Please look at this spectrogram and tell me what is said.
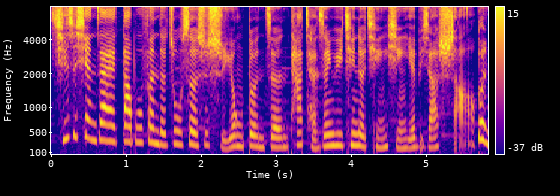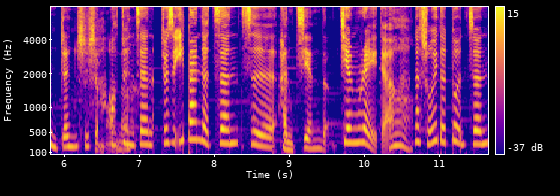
其实现在大部分的注射是使用钝针，它产生淤青的情形也比较少。钝针是什么？哦，钝针就是一般的针是很尖的、尖锐的。哦、那所谓的钝针，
